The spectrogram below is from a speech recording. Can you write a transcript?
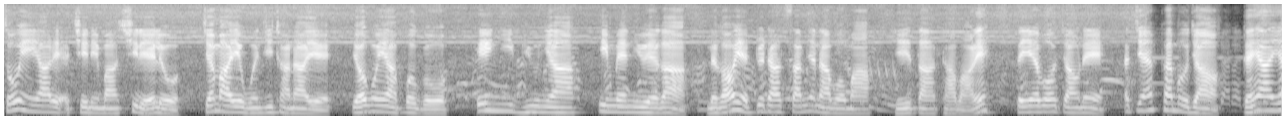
စိုးရင်ရတဲ့အခြေအနေမှာရှိတယ်လို့ကျန်းမာရေးဝန်ကြီးဌာနရဲ့ပြောခွင့်ရပုဂ္ဂိုလ်အင်ဂျီဗျူညာအီမန်နျူရယ်က၎င်းရဲ့ Twitter စာမျက်နှာပေါ်မှာရေးသားထားပါတယ်။တရေဘောကြောင့်နဲ့အကြမ်းဖက်မှုကြောင့်ဒဏ်ရာရ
